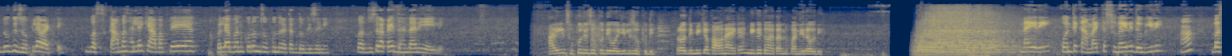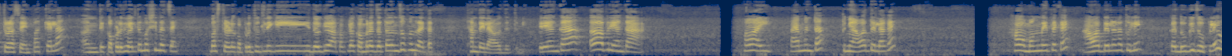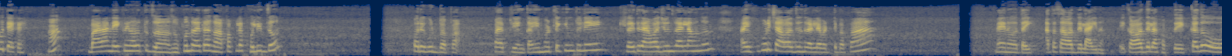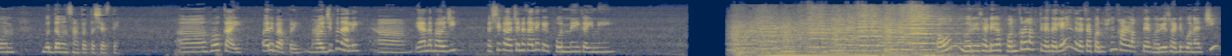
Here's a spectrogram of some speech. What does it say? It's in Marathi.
दोघी झोपल्या वाटते. बस. कामं झाले की आपापले खोल्या बंद करून झोपून राहतात दोघी जणी बस दुसरा काही धंदा नाही येईल आई झोपू दे झोपू दे वजिली झोपू दे. राहू दे मी काय पाहुणा आहे काय? मी घेतो हातानं पाणी राहू दे. नाही रे. कोणते काम आहे ते सुनाई रे दोघी रे हां? बस थोडा स्वयंपाक केला आणि ते कपडे धुवायला मशीनच आहे. बस थोडे कपडे धुतले की दोघी आपापल्या कमऱ्यात जातात आणि झोपून जातात थांब त्याला आवाज देतो मी. प्रियंका? अ प्रियंका. हो आई. काय म्हणता? तुम्ही आवाज दिला काय? मग नाही तर काय? आवाज दिला ना तुला? काय दोघी झोपले होत्या काय? हां? बारा आणि एक मिनिट झोपून राहतात आपापल्या खोलीत जाऊन? अरे गुड बापा पाय प्रियंका मी म्हटलं की तुला? काहीतरी आवाज येऊन राहिला म्हणून? आई खूपच आवाज येऊन राहिला वाटते बापा. नाही नव्हता हो आई आताच आवाज दिला आई ना एक आवाज दिला फक्त एक का दोन? मुद्दा म्हणून सांगतात तसेच ते हो काय? अरे बापरे भाऊजी पण आले? या ना भाऊजी. कसे काय अचानक आले काही फोन नाही काही नाही. हो घरीसाठी फोन करावं लागते का त्याला? जरा काय परमिशन काढावं लागते घरीसाठी कोणाची?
